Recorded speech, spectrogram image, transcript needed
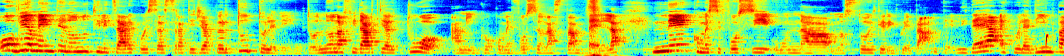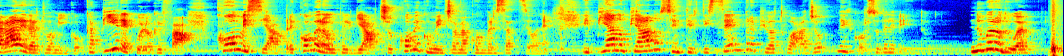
Ovviamente non utilizzare questa strategia per tutto l'evento, non affidarti al tuo amico come fosse una stampella, né come se fossi una, uno stalker inquietante. L'idea è quella di imparare dal tuo amico, capire quello che fa, come si apre, come rompe il ghiaccio, come comincia una conversazione e piano piano sentirti sempre più a tuo agio nel corso dell'evento. Numero 2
